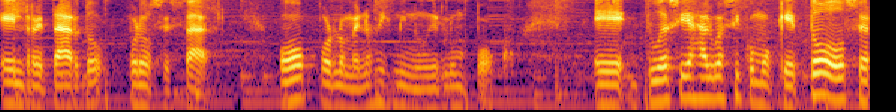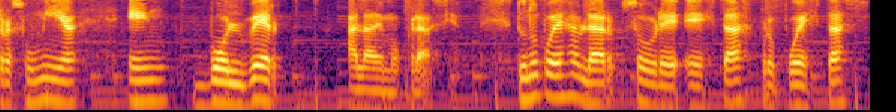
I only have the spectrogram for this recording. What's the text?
el retardo procesal o por lo menos disminuirlo un poco. Eh, tú decías algo así como que todo se resumía en volver a la democracia. Tú no puedes hablar sobre estas propuestas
